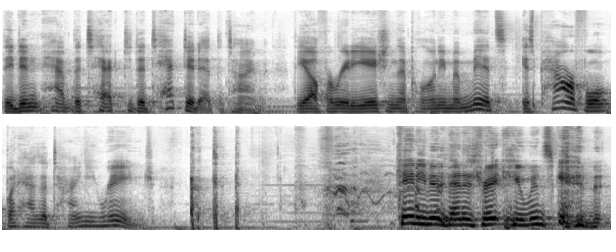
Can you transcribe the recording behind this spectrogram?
they didn't have the tech to detect it at the time. The alpha radiation that polonium emits is powerful, but has a tiny range. Can't even penetrate human skin.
